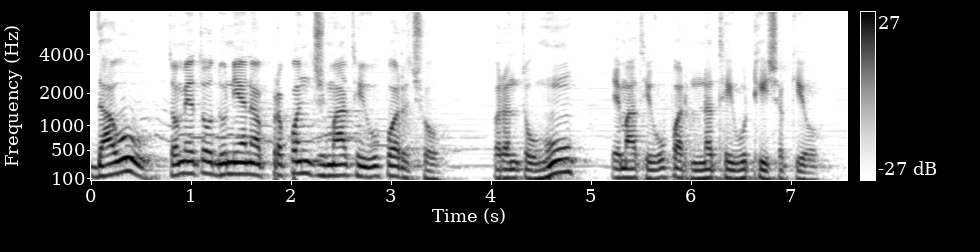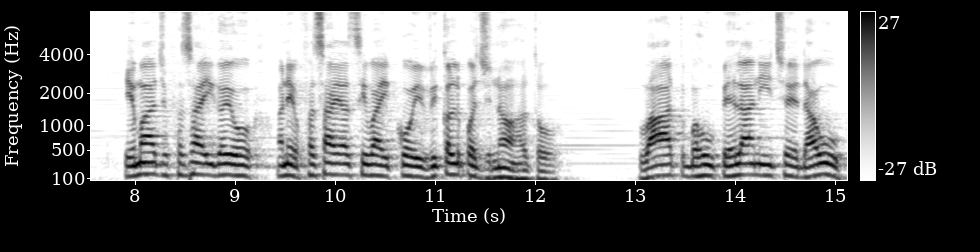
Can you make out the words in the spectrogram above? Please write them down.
દાઉ, તમે તો દુનિયાના પ્રપંચમાંથી ઉપર છો, પરંતુ હું એમાંથી ઉપર નથી ઉઠી શક્યો. એમાં જ ફસાઈ ગયો અને ફસાયા સિવાય કોઈ વિકલ્પ જ ન હતો. વાત બહુ પહેલાંની છે દાવું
